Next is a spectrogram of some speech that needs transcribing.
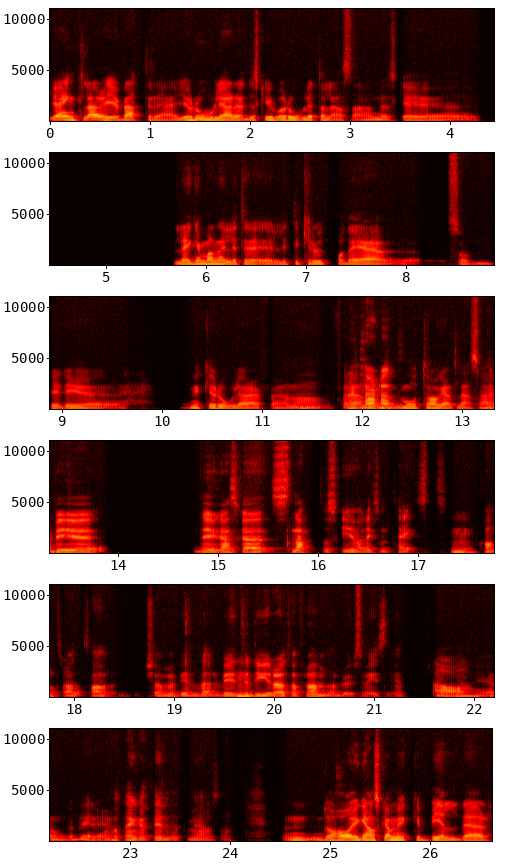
ju enklare, ju bättre, ju roligare. Det ska ju vara roligt att läsa. Det ska ju... Lägger man lite, lite krut på det så blir det ju mycket roligare för en, Ja, för en att mottagare att läsa det blir ju... Det är ju ganska snabbt att skriva liksom text Mm. kontra att ta, köra med bilder. Det blir lite Mm. dyrare att ta fram den bruksanvisningen. Ja, jo, det blir det Man får tänka till lite mer och så. Mm, Du har ju ganska mycket bilder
